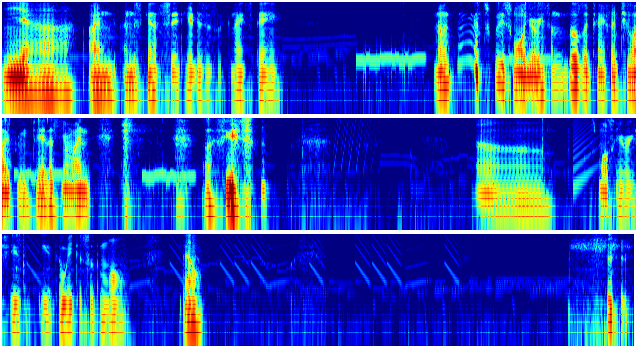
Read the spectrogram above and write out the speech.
yeah, I'm I'm just gonna sit here. This is a nice day. Know, I think it's pretty small Yuri. Some those attacks are too high for you to hit us. Your mind. oh, seriously. Uh, small Sayori, she's the weakest of them all. Now.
